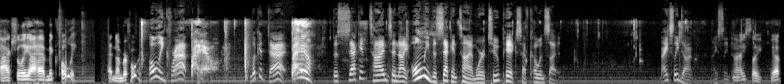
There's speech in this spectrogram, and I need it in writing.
actually, I have Mick Foley at number four. Holy crap! Bam. Look at that. Bam. The second time tonight, only the second time where two picks have coincided. Nicely done. Nicely done. Nicely, yep.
